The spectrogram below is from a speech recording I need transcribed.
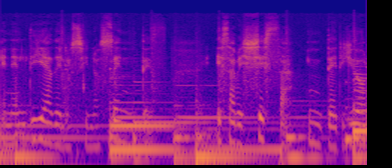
en el Día de los Inocentes esa belleza interior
